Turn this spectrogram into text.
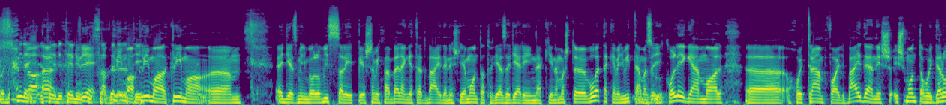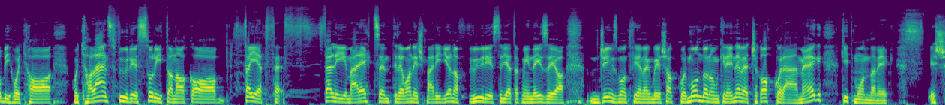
mindegy, Na, térjünk figyelj, vissza az a klíma, klíma, klíma um, egyezményből a visszalépés, amit már belengetett Biden, és ugye mondtad, hogy ez egy erény neki. Na most uh, volt nekem egy vitám az egyik kollégámmal, uh, hogy Trump vagy Biden, és, és mondta, hogy de Robi, hogyha, hogyha láncfűrész szorítanak a fejed fe, felé már egy centire van, és már így jön a fűrész, tudjátok, minden izé a James Bond filmekben, és akkor mondanom kéne egy nevet, csak akkor áll meg, kit mondanék. És,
